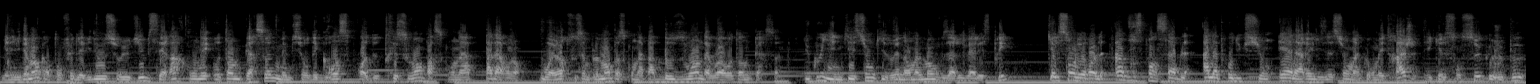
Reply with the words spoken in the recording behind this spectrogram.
Bien évidemment, quand on fait de la vidéo sur YouTube, c'est rare qu'on ait autant de personnes, même sur des grosses prods, très souvent parce qu'on n'a pas d'argent. Ou alors tout simplement parce qu'on n'a pas besoin d'avoir autant de personnes. Du coup, il y a une question qui devrait normalement vous arriver à l'esprit, quels sont les rôles indispensables à la production et à la réalisation d'un court-métrage, et quels sont ceux que je peux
